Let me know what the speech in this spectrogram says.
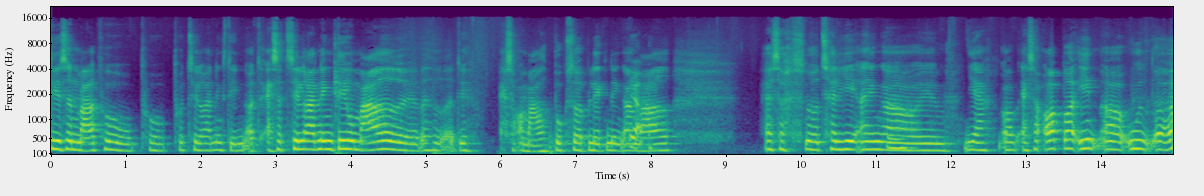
det er sådan meget på, på, på tilretningsdelen. Og altså tilretning, det er jo meget, øh, hvad hedder det, altså og meget bukseoplægninger, ja. meget altså sådan noget taljering og mm. øh, ja, og, altså op og ind og ud og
